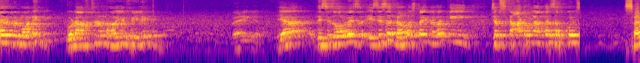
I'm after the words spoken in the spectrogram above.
Sir, good morning. Good afternoon. How are you feeling? Very good. Yeah, this is always. Is this a nervous time ever? कि जब start होना आता सब कुछ. Sir,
